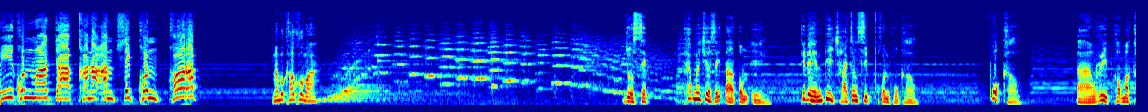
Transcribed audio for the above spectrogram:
มีคนมาจากคานาอันสิบคนขอรับนำพวกเขาเข้ามาโยเซฟแทบไม่เชื่อสายตาตนเอง ที่ได้เห็นพี่ชายทั้งสิบคนของเขา พวกเขา ต่างรีบเข้ามาค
